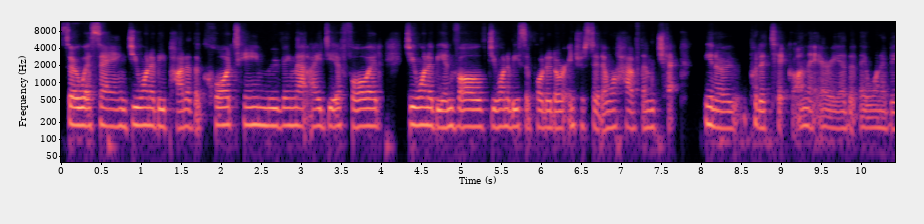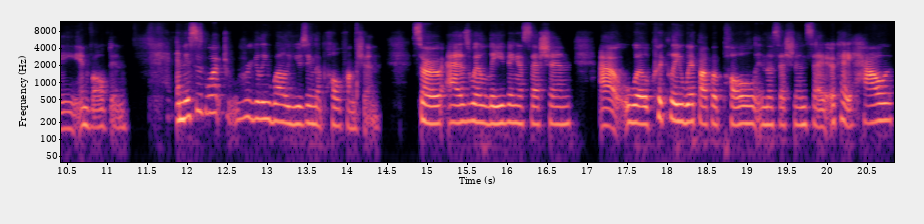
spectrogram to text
So we're saying, do you want to be part of the core team moving that idea forward? Do you want to be involved? Do you want to be supported or interested? And we'll have them check you know, put a tick on the area that they want to be involved in. And this has worked really well using the poll function. So as we're leaving a session, uh, we'll quickly whip up a poll in the session and say, okay, how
